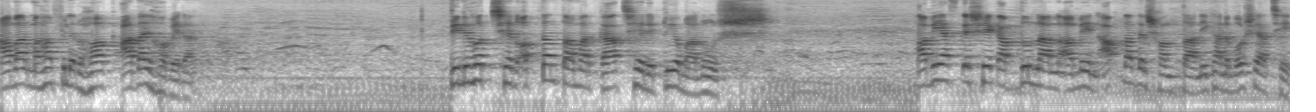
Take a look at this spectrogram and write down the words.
আমার মাহফিলের হক আদায় হবে না। তিনি হচ্ছেন অত্যন্ত আমার কাছের প্রিয় মানুষ। আমি আজকে শেখ আবদুল্লাহ আমিন, আপনাদের সন্তান, এখানে বসে আছি।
